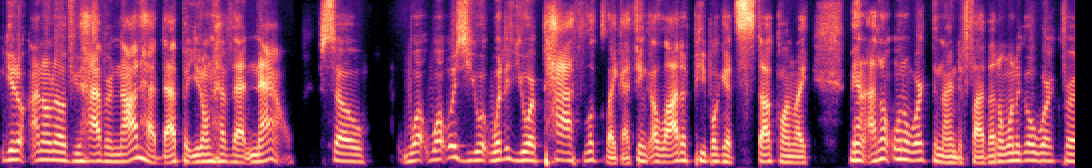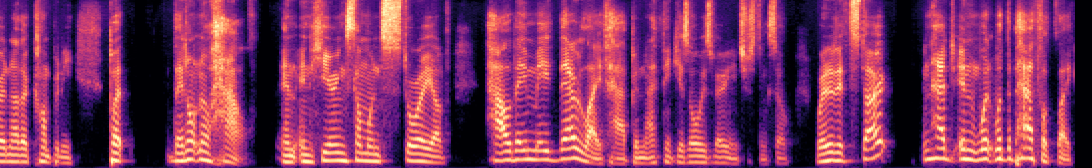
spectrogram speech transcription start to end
you don't i don't know if you have or not had that but you don't have that now. So what what was your what did your path look like? I think a lot of people get stuck on like man i don't want to work the 9 to 5 i don't want to go work for another company but they don't know how. And and hearing someone's story of how they made their life happen i think is always very interesting. So where did it start? And had and what what the path looked like?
